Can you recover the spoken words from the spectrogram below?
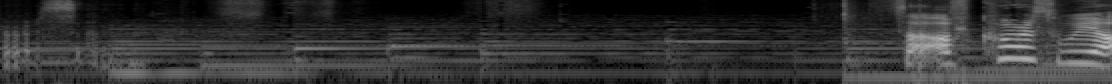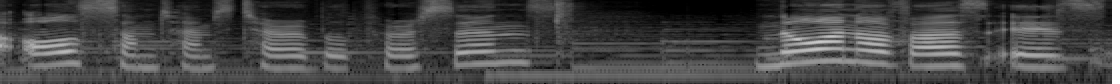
person? So of course we are all sometimes terrible persons. No one of us is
